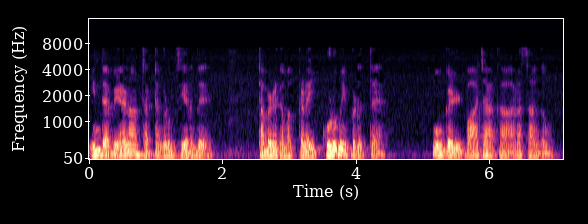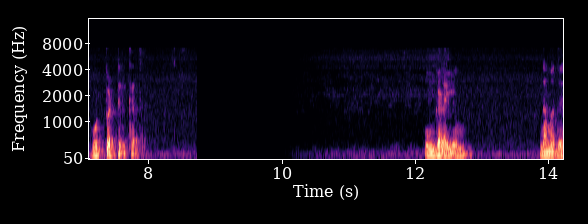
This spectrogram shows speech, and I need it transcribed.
இந்த வேளாண் சட்டங்களும் சேர்ந்து தமிழக மக்களை கொடுமைப்படுத்த உங்கள் பாஜக அரசாங்கம் முற்பட்டிருக்கிறது. உங்களையும் நமது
